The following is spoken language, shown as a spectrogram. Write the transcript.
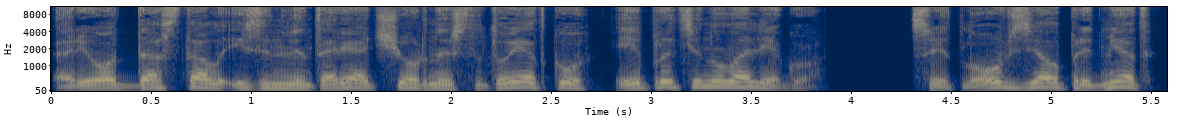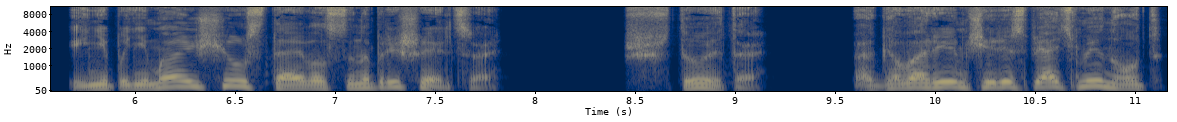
Риот достал из инвентаря черную статуэтку и протянул Олегу. Светлов взял предмет и непонимающе уставился на пришельца. «Что это?» «Поговорим через пять минут».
